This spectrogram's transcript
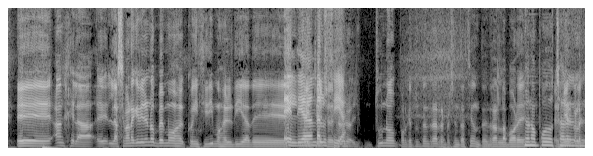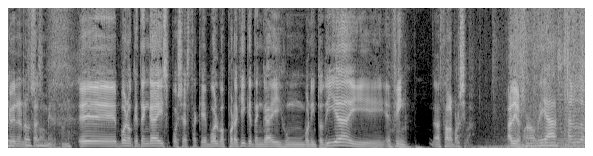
Eh, Ángela, eh, la semana que viene nos vemos, eh, coincidimos el día de... El día de 28 Andalucía. febrero. tú no, porque tú tendrás representación, tendrás labores. Yo no puedo estar el miércoles el que viene no estás. Eh, bueno, que tengáis, pues hasta que vuelvas por aquí, que tengáis un bonito día y, en fin, hasta la próxima. Adiós. Buenos días. Saludos.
